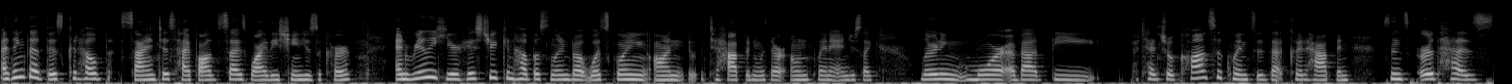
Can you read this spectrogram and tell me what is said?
I think that this could help scientists hypothesize why these changes occur, and really here, history can help us learn about what's going on to happen with our own planet and just like learning more about the potential consequences that could happen since earth has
